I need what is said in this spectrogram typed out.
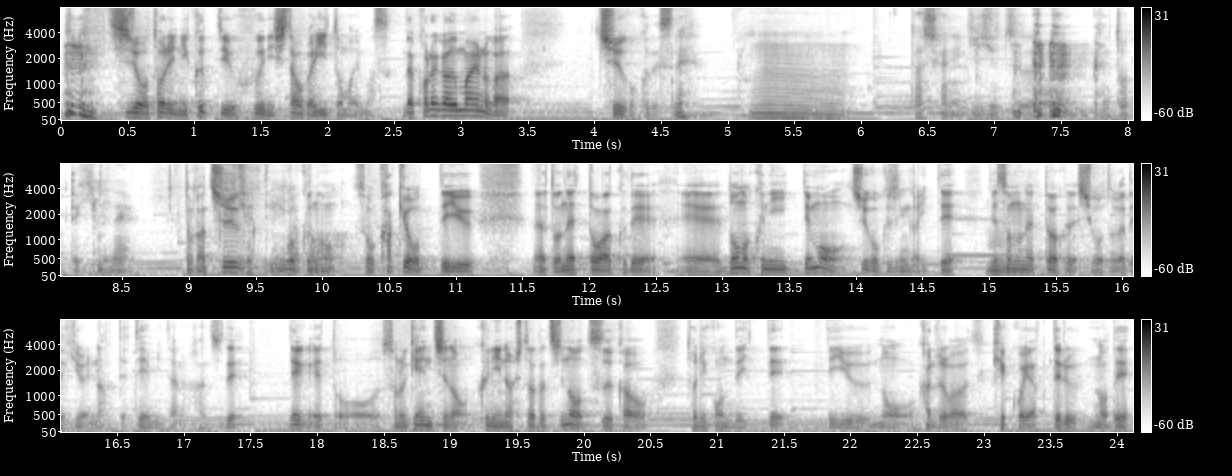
ー 市場を取りに行くっていうふうにした方がいいと思います。だこれがうまいのが中国ですね。うん。確かに技術を取ってきてねとか中国のそう華僑っていうとネットワークで、えーどの国に行っても中国人がいてでそのネットワークで仕事ができるようになっててみたいな感じで。で、えっとその現地の国の人たちの通貨を取り込んでいってっていうのを彼らは結構やってるので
